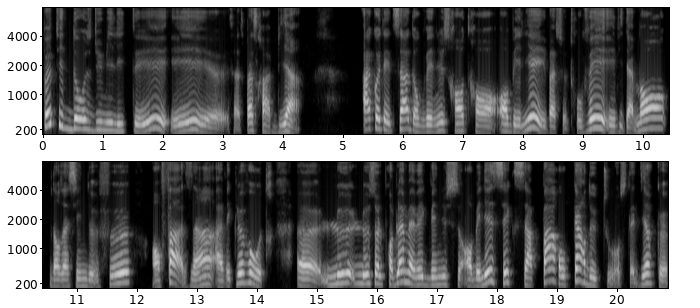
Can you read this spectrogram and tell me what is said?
petite dose d'humilité et ça se passera bien. À côté de ça, donc Vénus rentre en, Bélier et va se trouver évidemment dans un signe de feu, en phase hein, avec le vôtre. Euh, le, seul problème avec Vénus en Bélier, c'est que ça part au quart de tour, c'est-à-dire que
